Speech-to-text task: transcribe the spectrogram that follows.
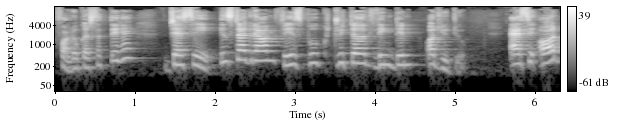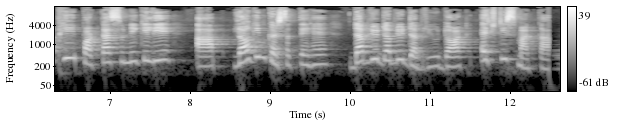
फॉलो कर सकते हैं, जैसे इंस्टाग्राम फेसबुक ट्विटर लिंक्डइन और यूट्यूब ऐसे और भी पॉडकास्ट सुनने के लिए आप लॉग इन कर सकते हैं www.htsmartcast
